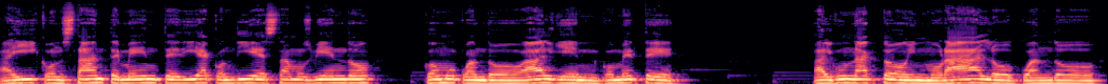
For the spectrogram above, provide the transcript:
Ahí constantemente, día con día, estamos viendo cómo cuando alguien comete algún acto inmoral o cuando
